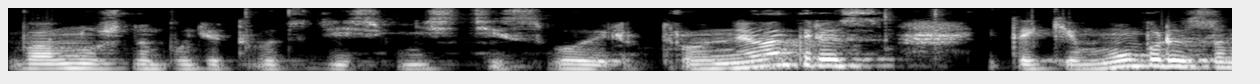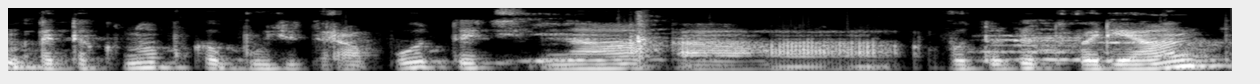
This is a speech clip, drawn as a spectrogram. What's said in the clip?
вам нужно будет вот здесь внести свой электронный адрес, и таким образом эта кнопка будет работать на а, вот этот вариант,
